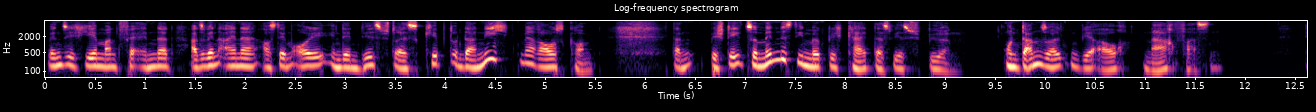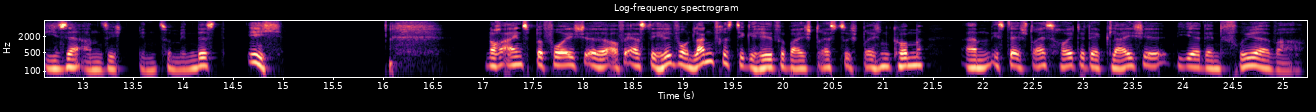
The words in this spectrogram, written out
wenn sich jemand verändert, also wenn einer aus dem Eu in den Distress kippt und da nicht mehr rauskommt, dann besteht zumindest die Möglichkeit, dass wir es spüren. Und dann sollten wir auch nachfassen. Diese Ansicht bin zumindest ich. Noch eins, bevor ich äh, auf erste Hilfe und langfristige Hilfe bei Stress zu sprechen komme. Ähm, ist der Stress heute der gleiche, wie er denn früher war?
